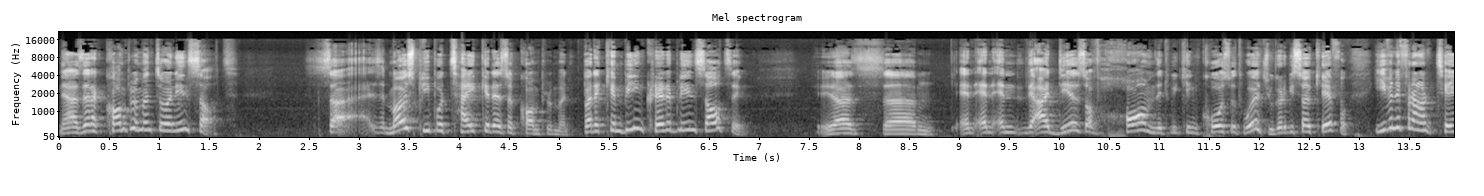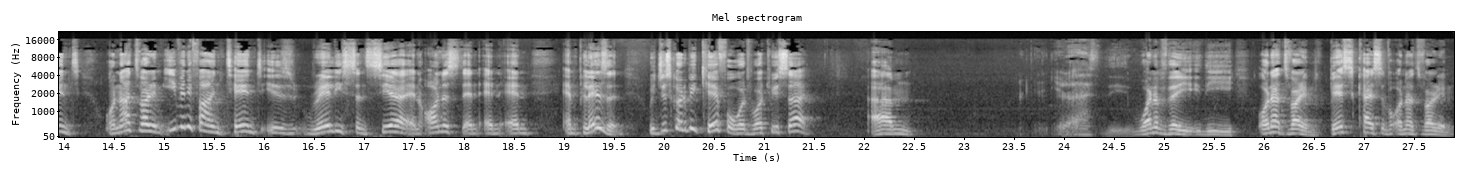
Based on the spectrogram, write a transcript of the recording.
Now, is that a compliment or an insult? So most people take it as a compliment, but it can be incredibly insulting. Know, um, and, and, and the ideas of harm that we can cause with words, we've got to be so careful. Even if our intent, or not even if our intent is really sincere and honest and, and, and, and pleasant, we just got to be careful with what we say. Um, one of the, the onat varim, best case of onat varim.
